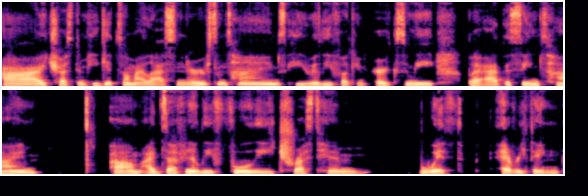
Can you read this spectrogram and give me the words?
I trust him. He gets on my last nerve sometimes. He really fucking irks me. But at the same time, um, I definitely fully trust him with everything.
